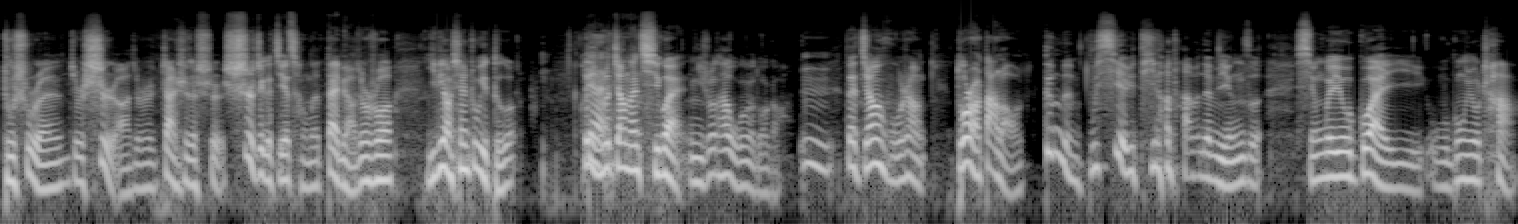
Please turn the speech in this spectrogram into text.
读书人，就是士啊，就是战士的士，士这个阶层的代表，就是说一定要先注意德。所以你说江南七怪，你说他武功有多高？嗯，在江湖上，多少大佬根本不屑于提到他们的名字，行为又怪异，武功又差。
